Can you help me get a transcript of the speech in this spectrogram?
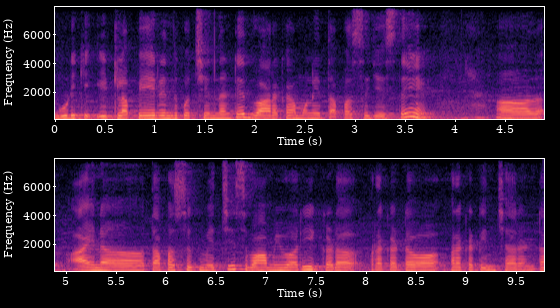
గుడికి ఇట్లా పేరు ఎందుకు వచ్చిందంటే ద్వారకాముని తపస్సు చేస్తే ఆయన తపస్సుకు మెచ్చి స్వామివారి ఇక్కడ ప్రకట ప్రకటించారంట.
